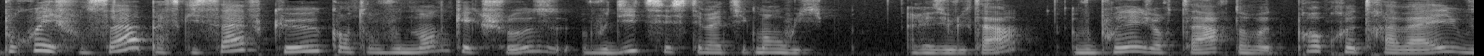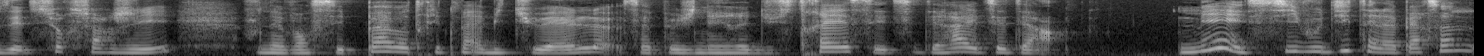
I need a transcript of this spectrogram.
pourquoi ils font ça? Parce qu'ils savent que quand on vous demande quelque chose, vous dites systématiquement oui. Résultat, vous prenez du retard dans votre propre travail, vous êtes surchargé, vous n'avancez pas votre rythme habituel, ça peut générer du stress, etc., etc. Mais si vous dites à la personne,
